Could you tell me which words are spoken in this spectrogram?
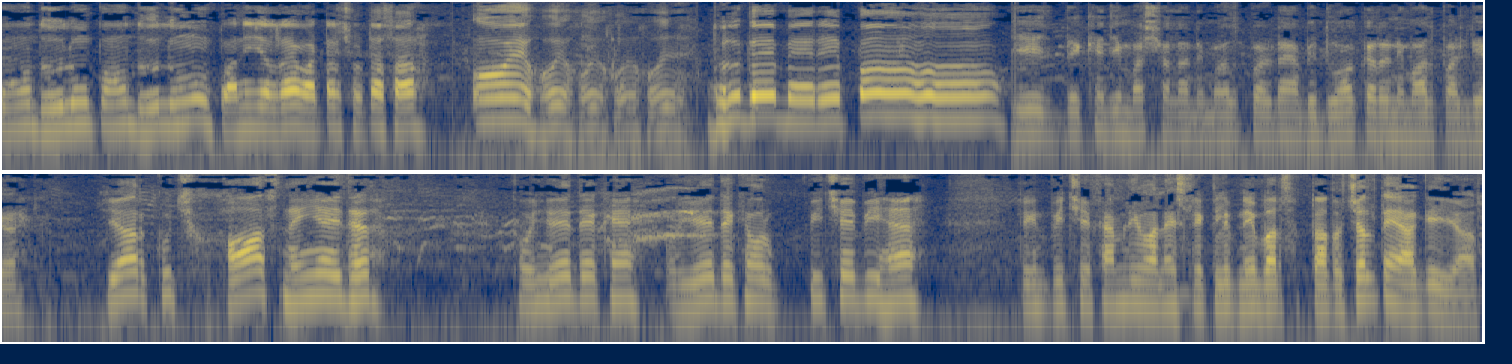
पाँव धो लूँ पाँव धो लूँ पानी चल रहा है वाटर छोटा सा। ओए होए होए होए होए। धुल गए मेरे पाँव। ये देखें जी माशाल्लाह नमाज़ पढ़ रहे हैं अभी दुआ कर रहे हैं नमाज़ पढ़ लिया है। यार कुछ खास नहीं है इधर। तो ये देखें और ये देखें और पीछे भी हैं लेकिन पीछे फैमिली वाले हैं, इसलिए क्लिप नहीं भर सकता। तो चलते हैं आगे यार।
